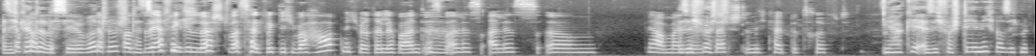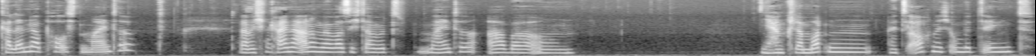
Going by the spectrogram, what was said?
Also ich, hab könnte grad- das ich habe theoretisch gerade sehr viel tatsächlich- gelöscht, was halt wirklich überhaupt nicht mehr relevant ist, Ja. weil es alles, ähm, ja, meine Also ich verste- Selbstständigkeit betrifft. Ja, okay, also ich verstehe nicht, was ich mit Kalenderposten meinte. Da habe ich keine Ahnung mehr, was ich damit meinte, aber ähm, ja, und Klamotten jetzt auch nicht unbedingt.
